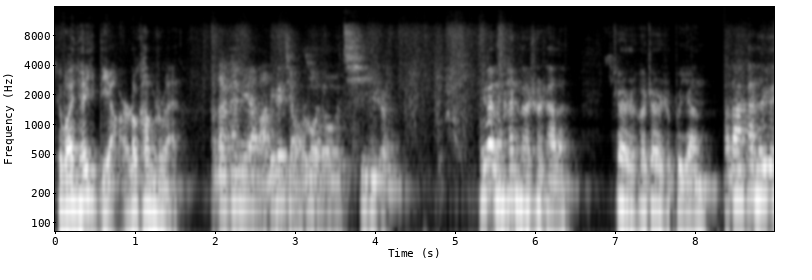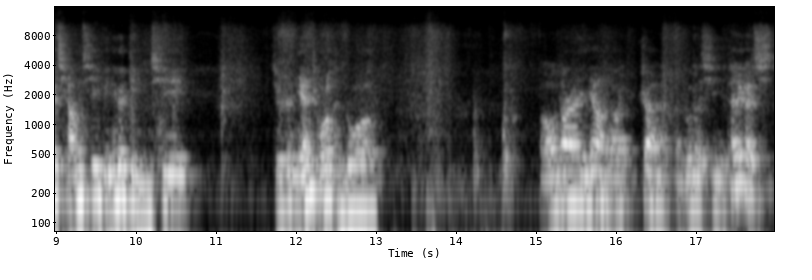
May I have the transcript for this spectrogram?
就完全一点儿都看不出来了。大家看，这样把这个角落都漆上了，应该能看出来色差的。这儿和这儿是不一样的。然后大家看它这个墙漆比那个顶漆就是粘稠了很多。然后当然一样要蘸很多的漆，它这个漆。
